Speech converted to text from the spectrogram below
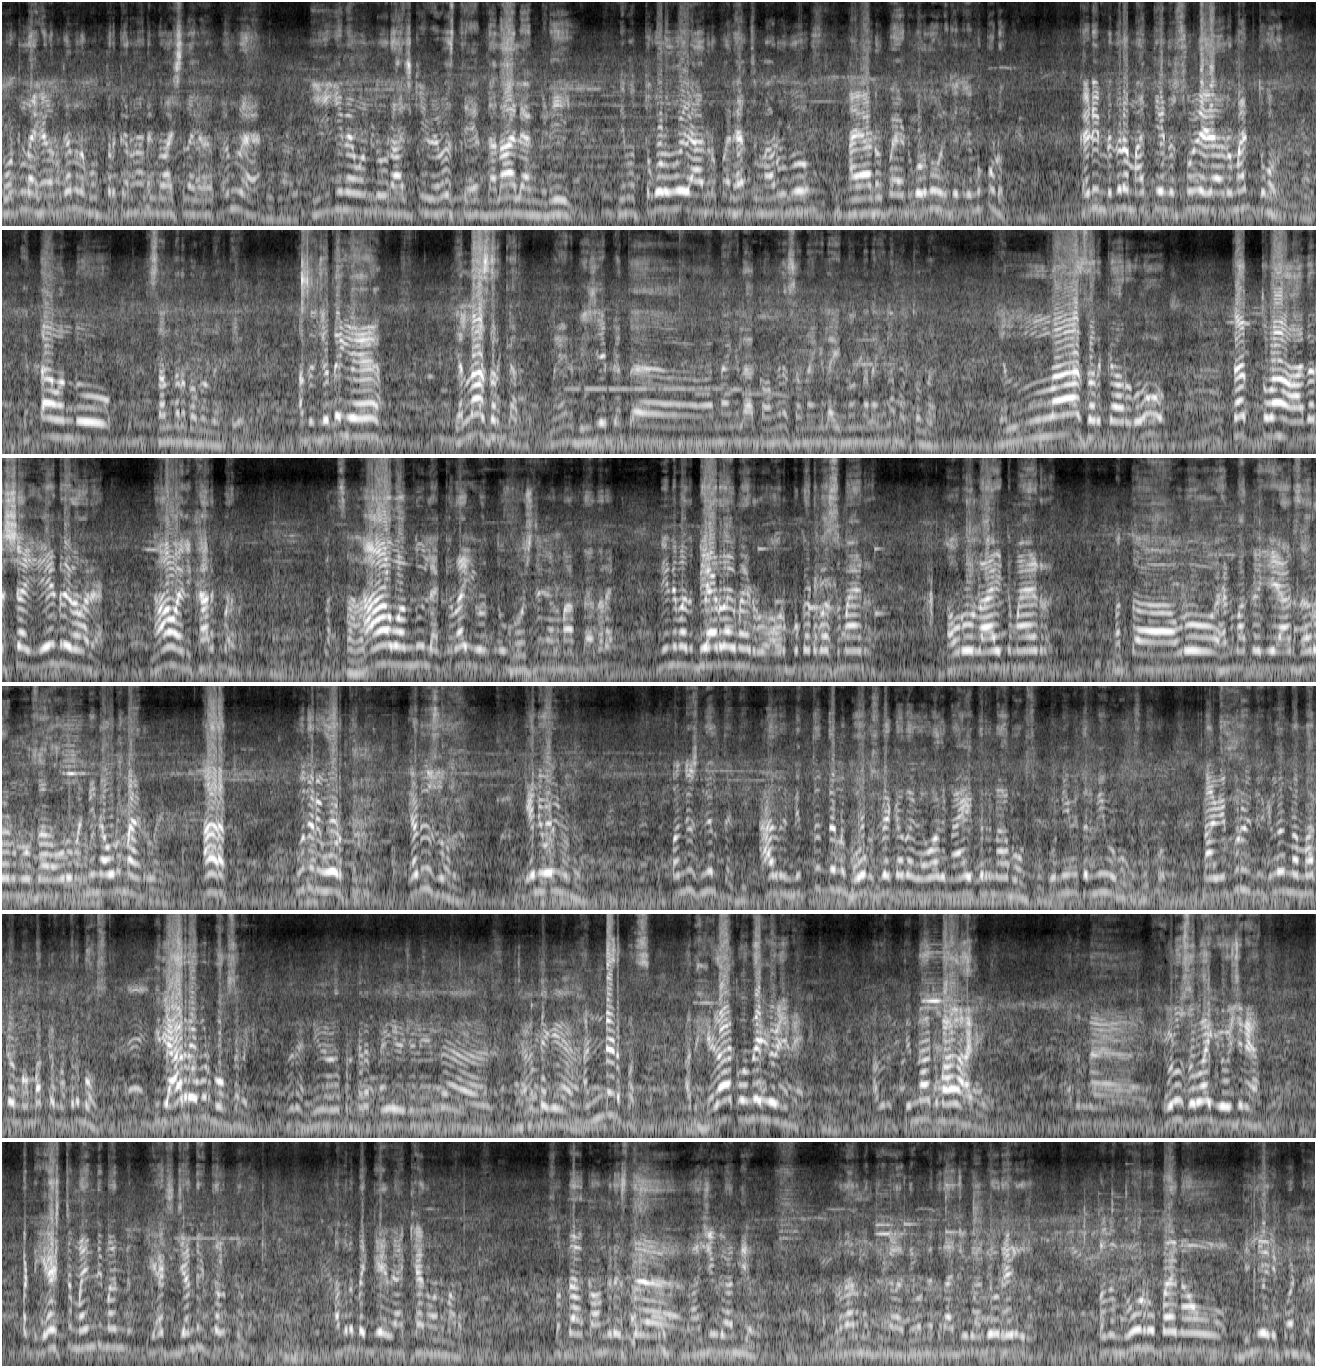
ಟೋಟಲಾಗಿ ಹೇಳ್ಬೇಕಂದ್ರೆ ನಮ್ಮ ಉತ್ತರ ಕರ್ನಾಟಕದ ರಾಜ್ಯದಾಗ ಹೇಳ್ಬೇಕಂದ್ರೆ ಈಗಿನ ಒಂದು ರಾಜಕೀಯ ವ್ಯವಸ್ಥೆ, ದಲಾಲಿ ಅಂಗಡಿ, ನಿಮಗೆ ತೊಗೊಳೋದು ಎರಡು ರೂಪಾಯಿ ಹೆಚ್ಚು ಮಾರೋದು, ಆ ಎರಡು ರೂಪಾಯಿ ಇಟ್ಕೊಳ್ಳೋದು ಉಳಿಕಿದ್ರೆ ನಿಮಗೆ ಕೊಡೋದು. ಕಡಿಮೆ ಬಿದ್ದರೆ ಮತ್ತೇನು ಸುಳ್ಳು ಹೇಳೋರು ಮಾಡಿ ತೊಗೊಳೋದು. ಇಂಥ ಒಂದು ಸಂದರ್ಭ ಬಂದೈತಿ. ಅದ್ರ ಜೊತೆಗೆ ಎಲ್ಲ ಸರ್ಕಾರ ಮೇನ್ ಬಿ ಜೆ ಪಿ ಅಂತ ಅನ್ನಂಗಿಲ್ಲ, ಕಾಂಗ್ರೆಸ್ ಅನ್ನಂಗಿಲ್ಲ, ಇನ್ನೊಂದು ಅನ್ನಂಗಿಲ್ಲ, ಮತ್ತೊಂದು. ಎಲ್ಲ ಸರ್ಕಾರಗಳು ತತ್ವ, ಆದರ್ಶ ಏನ್ರಿ ಇರೋದೇ ನಾವು ಅಧಿಕಾರಕ್ಕೆ ಬರಬೇಕು. ಆ ಒಂದು ಲೆಕ್ಕದಾಗ ಇವತ್ತು ಘೋಷಣೆಗಳು ಮಾಡ್ತಾ ಇದ್ದಾರೆ. ನಿನ್ನೆ ಮತ್ತು ಬಿಹಾರದಾಗ ಮಾಡ್ರು ಅವ್ರು ಪುಕಟ್ ಬಸ್ ಮಾಡ್ರಿ, ಅವರು ಲೈಟ್ ಮಾಡ್ರಿ, ಮತ್ತು ಅವರು ಹೆಣ್ಮಕ್ಳಿಗೆ ಎರಡು ಸಾವಿರ, ಮೂರು ಸಾವಿರ, ಅವರು ನಿನ್ನೆ ಅವರು ಮಾಡ್ರು. ಆರತ್ತು ಕುದುರೆ ಓಡ್ತೈತಿ ಎರಡು ದಿವಸ ಓಡುದು. ಎಲ್ಲಿ ಹೋಗಿ ನೋಡೋದು ಒಂದು ದಿವಸ ನಿಲ್ತೈತಿ. ಆದ್ರೆ ನಿಂತದ್ದನ್ನು ಭೋಗಿಸ್ಬೇಕಾದಾಗ ಅವಾಗ ನಾ ಇದ್ರೆ ನಾ ಭೋಗಿಸ್ಬೇಕು ನೀವಿದ್ರೆ ನೀವು ಭೋಗಿಸ್ಬೇಕು. ನಾವಿಬ್ಬರು ಇದ್ರಿಗಿಲ್ಲ ನಮ್ಮ ಮಕ್ಕಳು ಮೊಮ್ಮಕ್ಕಳು ಮಾತ್ರ ಭೋಗಿಸ್ಬೇಕು. ಇದು ಯಾರೊಬ್ಬರು ಭೋಗಿಸ್ಬೇಕು? ಅಂದ್ರೆ ನೀವು ಹೇಳೋ ಪ್ರಕಾರ ಫ್ರೀ ಯೋಜನೆಯಿಂದ ಜನತೆಗೆ ಹಂಡ್ರೆಡ್ ಪರ್ಸೆಂಟ್. ಅದು ಹೇಳಕ್ಕೆ ಒಂದೇ ಯೋಜನೆ. ಅದನ್ನು ತಿನ್ನಕ್ಕೆ ಭಾಳ ಹಾಗೆ. ಅದನ್ನು ಹೇಳೋ ಸಲುವಾಗಿ ಯೋಜನೆ ಆಯ್ತು ಬಟ್ ಎಷ್ಟು ಮಂದಿ ಮಂದಿ ಎಷ್ಟು ಜನರಿಗೆ ತಲುಪ್ತದೆ? ಅದ್ರ ಬಗ್ಗೆ ವ್ಯಾಖ್ಯಾನವನ್ನು ಮಾಡುತ್ತೆ ಸ್ವತಃ ಕಾಂಗ್ರೆಸ್ನ ರಾಜೀವ್ ಗಾಂಧಿ ಅವರು ಪ್ರಧಾನಮಂತ್ರಿಗಳ ದಿವಂಗತ ರಾಜೀವ್ ಗಾಂಧಿ ಅವರು ಹೇಳಿದರು ಒಂದು ನೂರು ರೂಪಾಯಿ ನಾವು ದಿಲ್ಲಿಯಲ್ಲಿ ಕೊಟ್ಟರೆ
